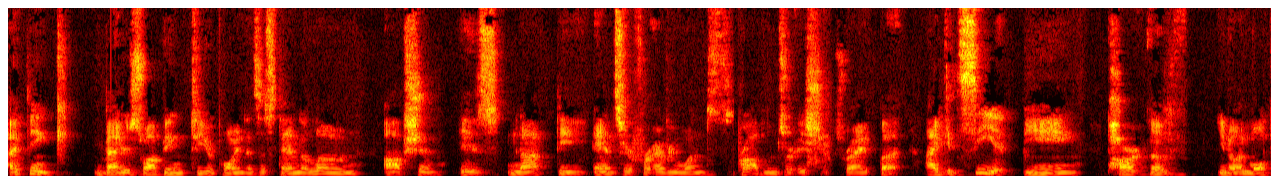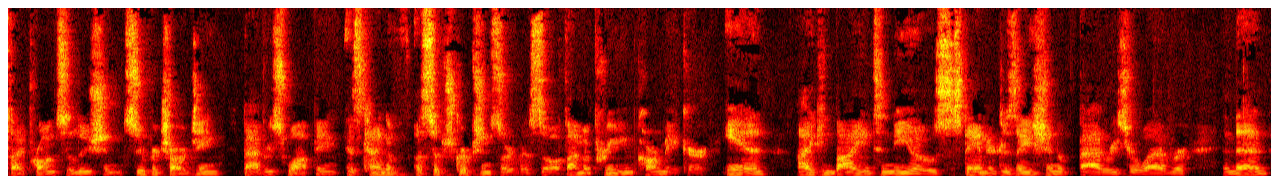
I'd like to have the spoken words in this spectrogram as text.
I think battery swapping, to your point, as a standalone option is not the answer for everyone's problems or issues, right? But I could see it being part of, you know, a multi-pronged solution, supercharging battery swapping is kind of a subscription service. So if I'm a premium car maker and I can buy into NIO's standardization of batteries or whatever, and then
